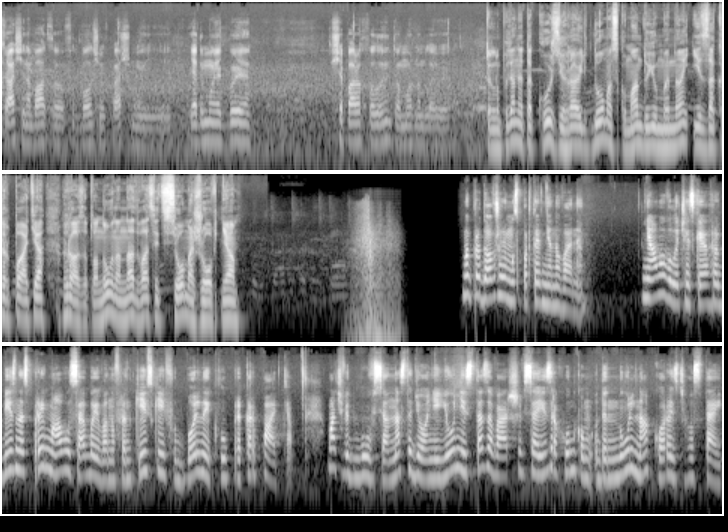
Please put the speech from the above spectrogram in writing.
краще набагато футбол, ніж в першому. І я думаю, якби ще пару хвилин, то можна було виграти. Тернополяни також зіграють вдома з командою Минай із Закарпаття. Гра запланована на 27 жовтня. Ми продовжуємо спортивні новини. Днями Волочиський агробізнес приймав у себе івано-франківський футбольний клуб Прикарпаття. Матч відбувся на стадіоні Юність та завершився із рахунком 1-0 на користь гостей.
